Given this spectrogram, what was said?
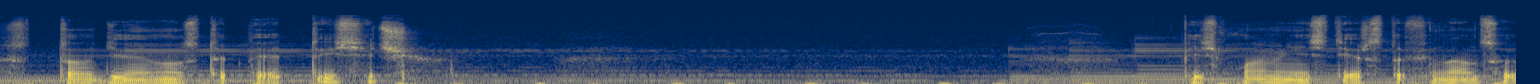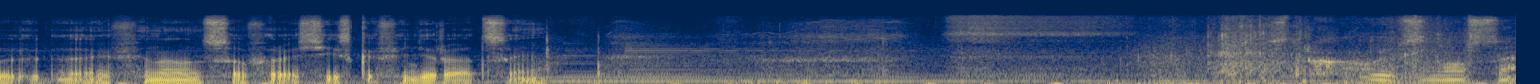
Сто девяносто пять тысяч. Письмо Министерства финансов, э, финансов Российской Федерации. Страховые взносы.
